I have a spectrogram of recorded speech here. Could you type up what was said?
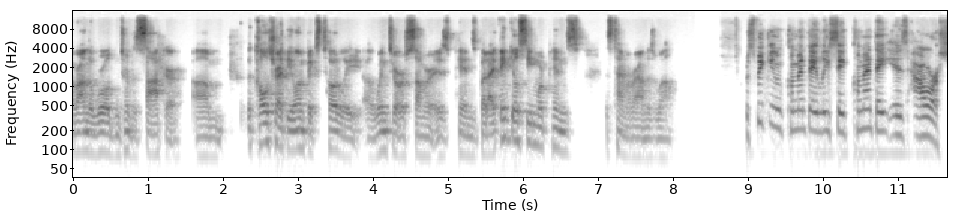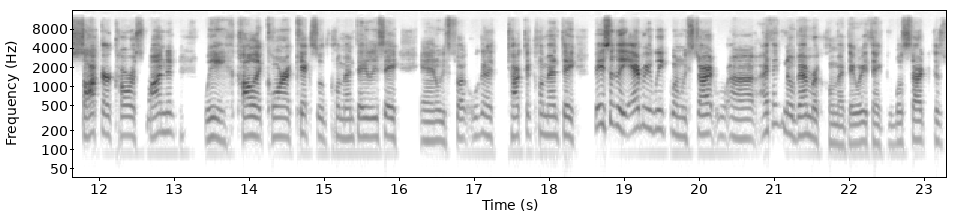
around the world in terms of soccer. Um, the culture at the Olympics, totally, uh, winter or summer, is pins. But I think you'll see more pins this time around as well. We're speaking with Clemente Lisi. Clemente is our soccer correspondent. We call it Corner Kicks with Clemente Lisi, and we we're going to talk to Clemente basically every week when we start. Uh, I think November, Clemente. What do you think? We'll start because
